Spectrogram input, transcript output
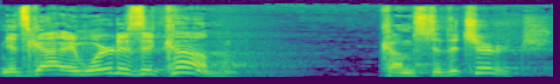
It's got, and where does it come? Comes to the church.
